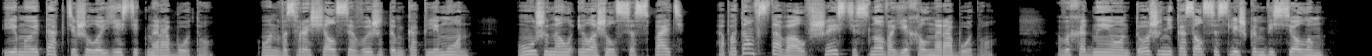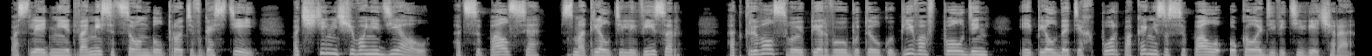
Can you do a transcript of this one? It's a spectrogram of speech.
Ему и так тяжело ездить на работу. Он возвращался выжатым, как лимон — Ужинал и ложился спать, а потом вставал в шесть и снова ехал на работу. В выходные он тоже не казался слишком веселым. Последние два месяца он был против гостей, почти ничего не делал, отсыпался, смотрел телевизор, открывал свою первую бутылку пива в полдень и пил до тех пор, пока не засыпал около девяти вечера.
